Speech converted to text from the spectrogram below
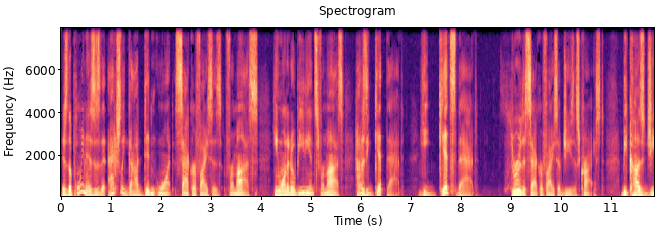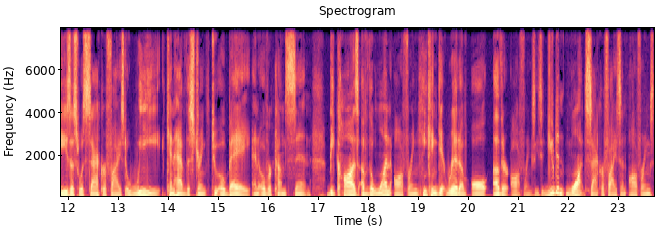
is the point is is that actually God didn't want sacrifices from us. He wanted obedience from us. How does he get that? He mm. gets that through the sacrifice of Jesus Christ. Because Jesus was sacrificed, we can have the strength to obey and overcome sin. Because of the one offering, he can get rid of all other offerings. He said, You didn't want sacrifice and offerings,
